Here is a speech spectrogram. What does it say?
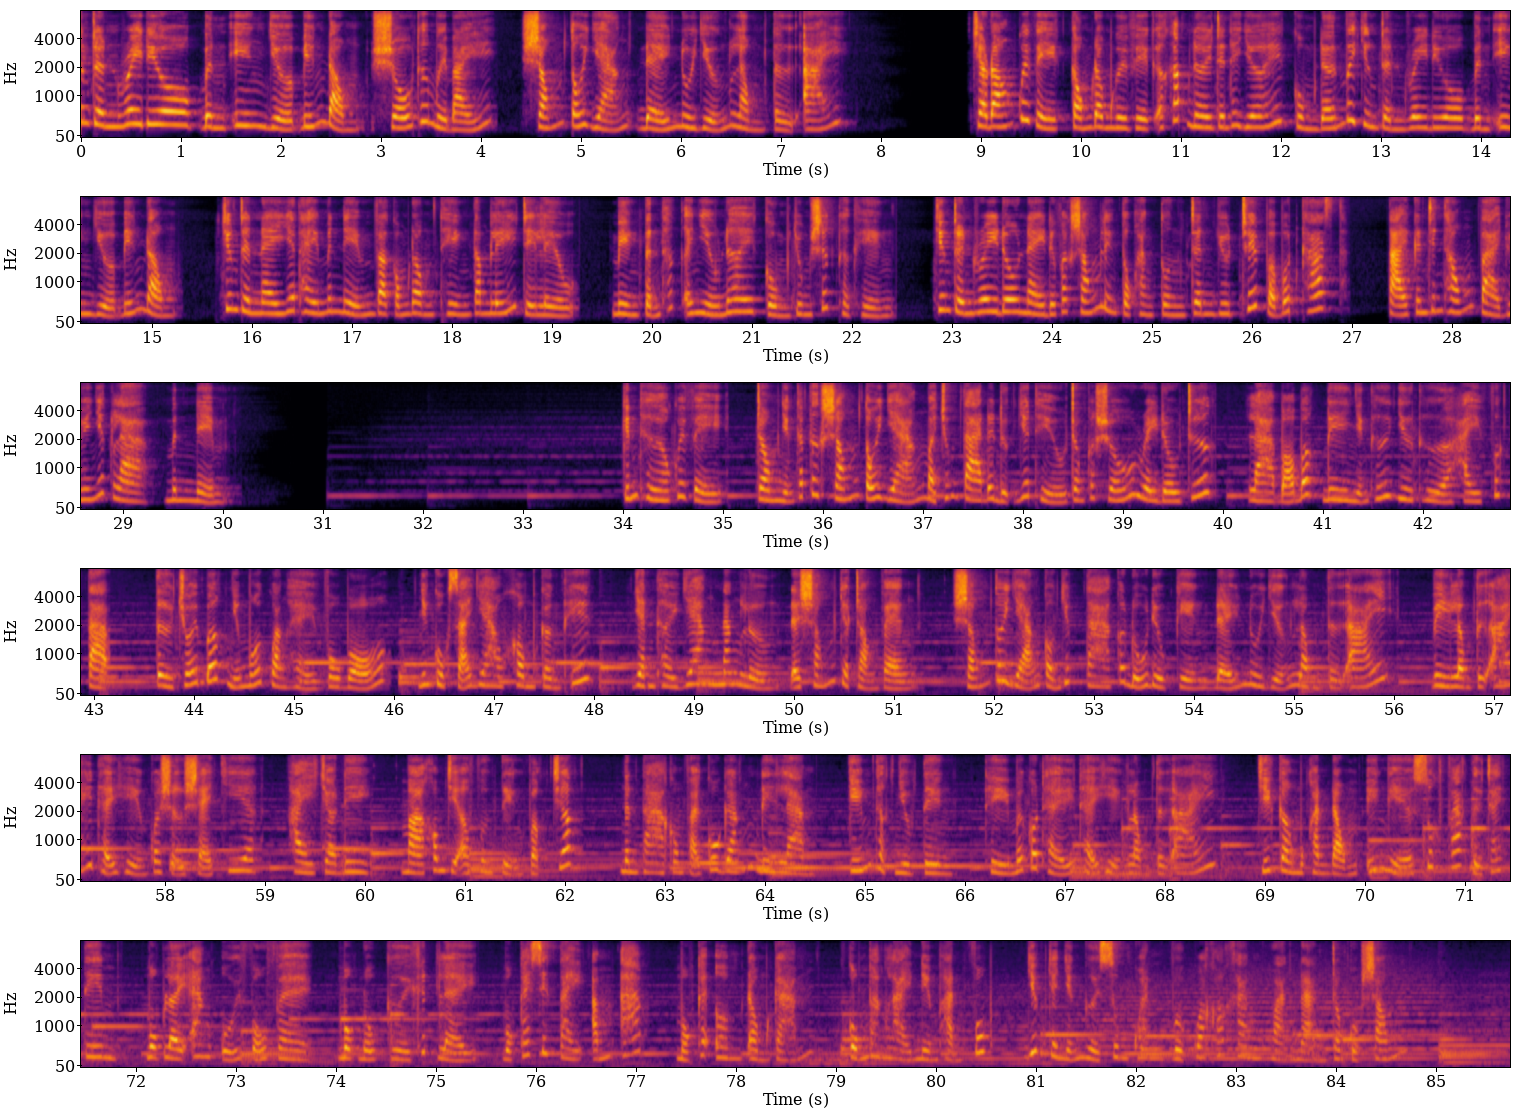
Chương trình radio Bình yên giữa biến động số thứ 17 Sống tối giản để nuôi dưỡng lòng tự ái Chào đón quý vị, cộng đồng người Việt ở khắp nơi trên thế giới cùng đến với chương trình radio Bình yên giữa biến động. Chương trình này do Thầy Minh Niệm và cộng đồng thiền tâm lý trị liệu, miền tỉnh thức ở nhiều nơi cùng chung sức thực hiện. Chương trình radio này được phát sóng liên tục hàng tuần trên YouTube và podcast tại kênh chính thống và duy nhất là Minh Niệm. Kính thưa quý vị, trong những cách thức sống tối giản mà chúng ta đã được giới thiệu trong các số radio trước là bỏ bớt đi những thứ dư thừa hay phức tạp, từ chối bớt những mối quan hệ vô bổ, những cuộc xã giao không cần thiết, dành thời gian năng lượng để sống cho trọn vẹn. Sống tối giản còn giúp ta có đủ điều kiện để nuôi dưỡng lòng tự ái, vì lòng tự ái thể hiện qua sự sẻ chia hay cho đi mà không chỉ ở phương tiện vật chất, nên ta không phải cố gắng đi làm, kiếm thật nhiều tiền thì mới có thể thể hiện lòng tự ái. Chỉ cần một hành động ý nghĩa xuất phát từ trái tim, một lời an ủi vỗ về, một nụ cười khích lệ, một cái siết tay ấm áp, một cái ôm đồng cảm cũng mang lại niềm hạnh phúc, giúp cho những người xung quanh vượt qua khó khăn, hoạn nạn trong cuộc sống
